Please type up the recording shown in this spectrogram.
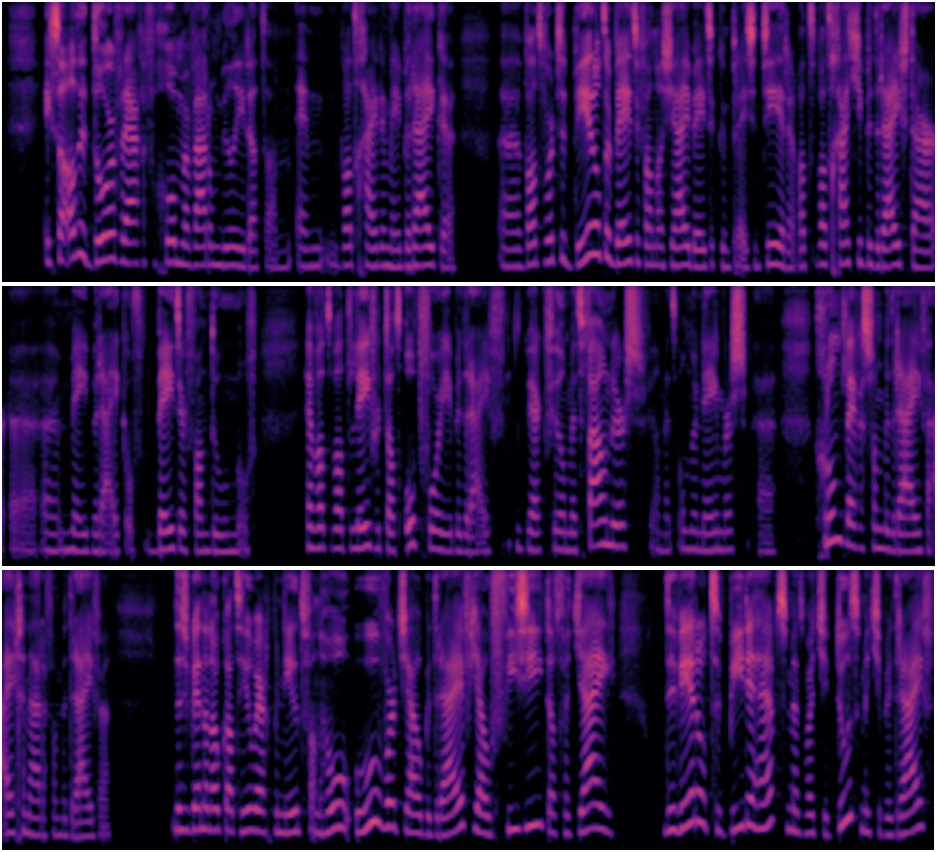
ik zal altijd doorvragen van, goh, maar waarom wil je dat dan? En wat ga je ermee bereiken? Uh, wat wordt de wereld er beter van als jij beter kunt presenteren? Wat, wat gaat je bedrijf daar uh, mee bereiken of beter van doen? Of hè, wat, wat levert dat op voor je bedrijf? Ik werk veel met founders, veel met ondernemers, grondleggers van bedrijven, eigenaren van bedrijven. Dus ik ben dan ook altijd heel erg benieuwd van hoe, hoe wordt jouw bedrijf, jouw visie, dat wat jij de wereld te bieden hebt met wat je doet met je bedrijf,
